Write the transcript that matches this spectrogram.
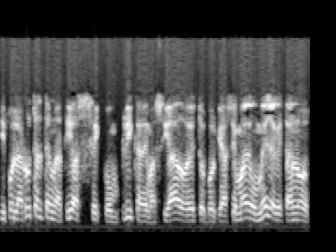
Y por la ruta alternativa se complica demasiado esto, porque hace más de un mes ya que están los,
